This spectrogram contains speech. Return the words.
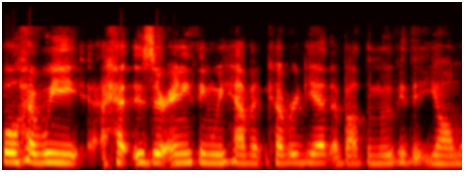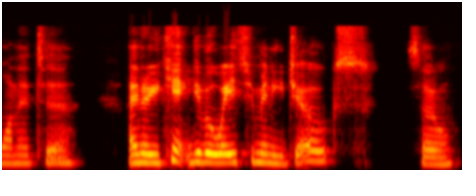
well, have we? Ha, is there anything we haven't covered yet about the movie that y'all wanted to? I know you can't give away too many jokes, so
